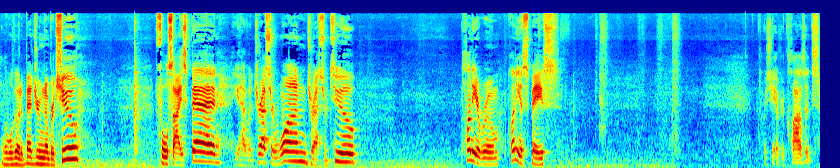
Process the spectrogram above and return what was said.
And then we'll go to bedroom number two. Full-size bed. You have a dresser one, dresser two. Plenty of room, plenty of space. Of course, you have your closets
